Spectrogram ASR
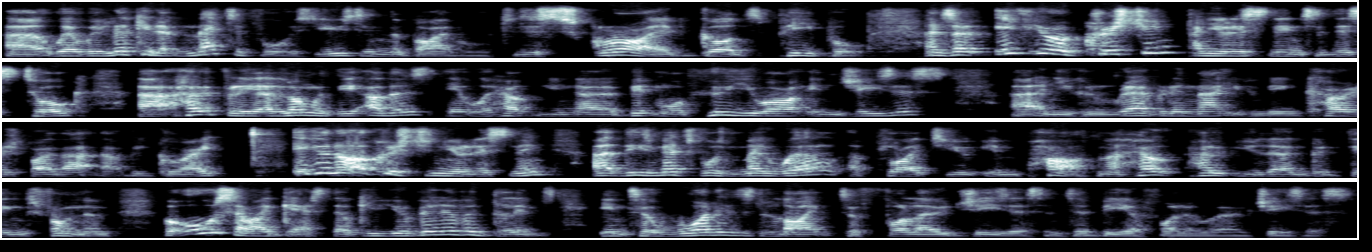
Uh, where we're looking at metaphors used in the Bible to describe God's people. And so, if you're a Christian and you're listening to this talk, uh, hopefully, along with the others, it will help you know a bit more of who you are in Jesus uh, and you can revel in that. You can be encouraged by that. That would be great. If you're not a Christian, you're listening, uh, these metaphors may well apply to you in part, and I hope, hope you learn good things from them. But also, I guess they'll give you a bit of a glimpse into what it's like to follow Jesus and to be a follower of Jesus.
